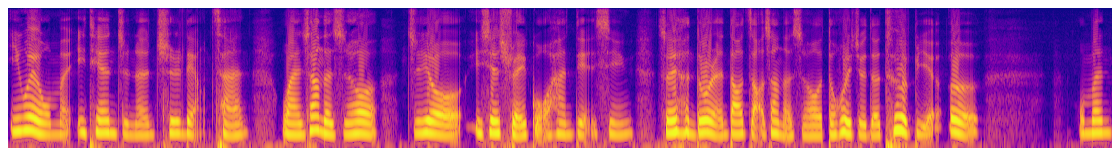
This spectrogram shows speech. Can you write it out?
因为我们一天只能吃两餐，晚上的时候。只有一些水果和点心，所以很多人到早上的时候都会觉得特别饿。我们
